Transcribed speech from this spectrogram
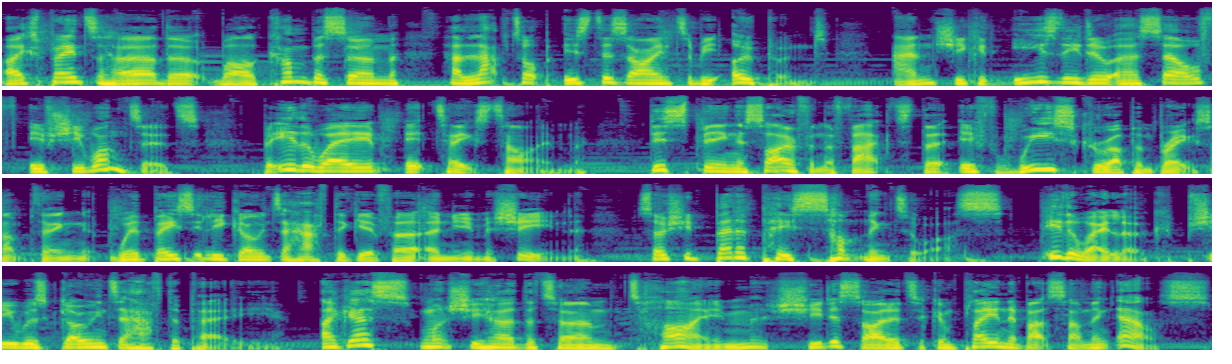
I explained to her that while cumbersome, her laptop is designed to be opened, and she could easily do it herself if she wanted. But either way, it takes time. This being aside from the fact that if we screw up and break something, we're basically going to have to give her a new machine, so she'd better pay something to us. Either way, look, she was going to have to pay. I guess once she heard the term time, she decided to complain about something else.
